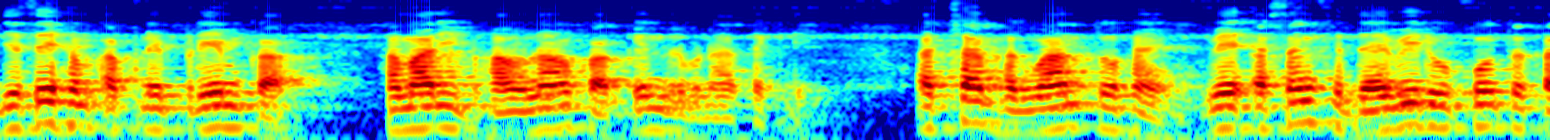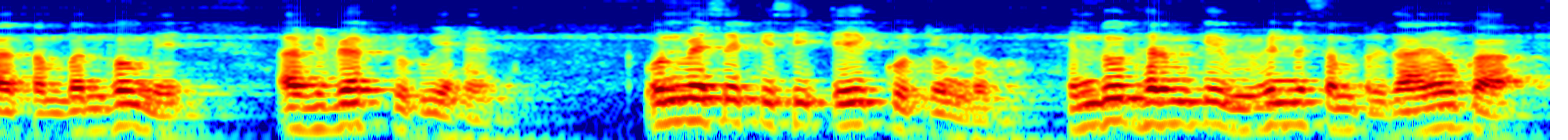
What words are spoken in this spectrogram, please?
जिसे हम अपने प्रेम का, हमारी भावनाओं का केंद्र बना सकें। अच्छा भगवान तो हैं, वे असंख्य दैवी रूपों तथा संबंधों में अभिव्यक्त हुए हैं। उनमें से किसी एक को चुन लो। हिंदू धर्म के विभिन्न संप्रदायों का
